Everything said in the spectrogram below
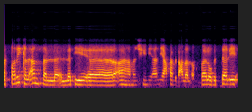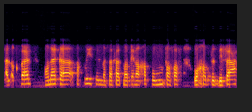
الطريقة الأمثل التي آه، رآها منشيني أن يعتمد على الإقبال وبالتالي الإقبال هناك تقليص المسافات ما بين خط المنتصف وخط الدفاع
